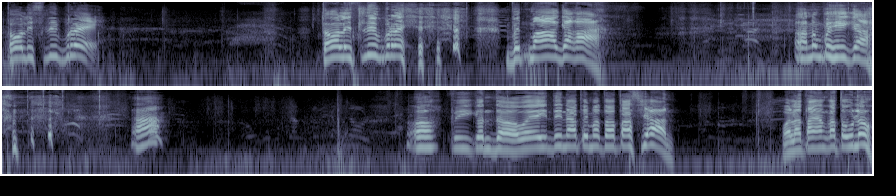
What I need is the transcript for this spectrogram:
Tolis libre! Tolis libre! Bet maaga ka? Anong pahigan? ha? Oh, pahigan daw. Eh, hindi natin matataas yan. Wala tayong katulong.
